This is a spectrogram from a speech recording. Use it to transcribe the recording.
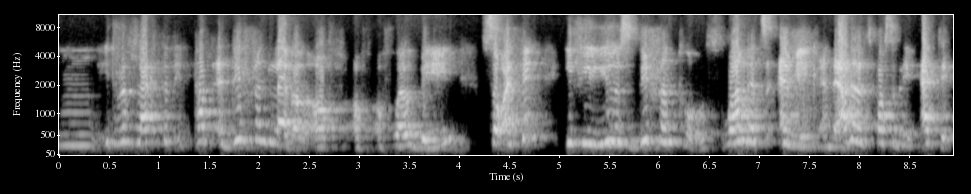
um, it reflected, it had a different level of, of, of well-being. So I think if you use different tools, one that's emic and the other is possibly etic,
